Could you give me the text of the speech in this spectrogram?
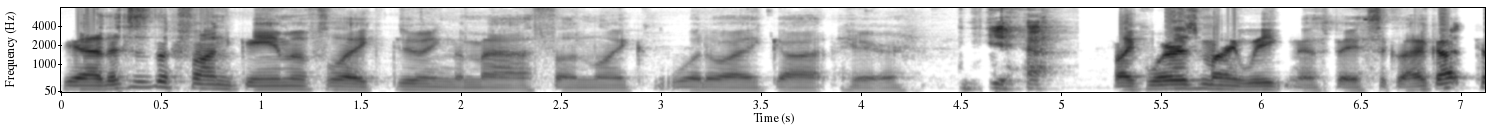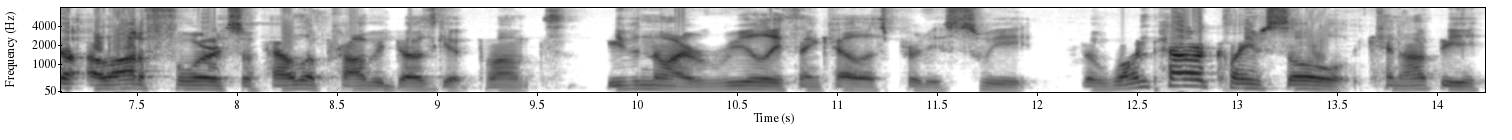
Yeah, this is the fun game of like doing the math on like what do I got here. Yeah. Like where's my weakness? Basically, I got a lot of fours, so Hela probably does get bumped. Even though I really think Hela's pretty sweet. The one power claim soul cannot be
